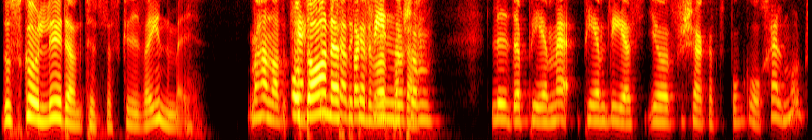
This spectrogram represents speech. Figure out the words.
då skulle ju den typ så skriva in mig. Men Hanna, Och dagen 30% efter kan av det vara kvinnor som lider PM, PMDS gör försök att begå självmord.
